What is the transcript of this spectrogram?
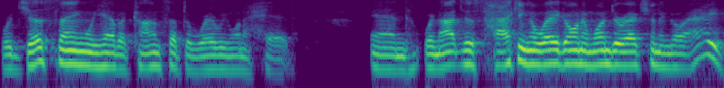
We're just saying we have a concept of where we want to head. And we're not just hacking away, going in one direction and go, hey,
